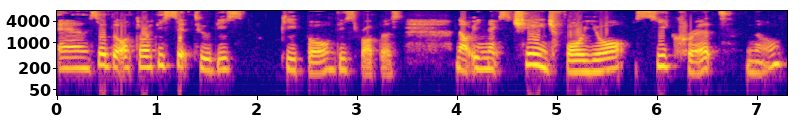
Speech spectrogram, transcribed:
And so the authorities said to these people, these robbers, now in exchange for your secret, you know,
